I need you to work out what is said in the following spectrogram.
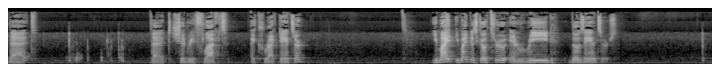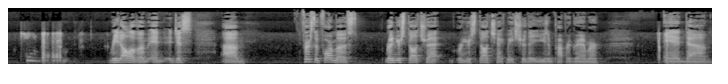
that that should reflect a correct answer. You might you might just go through and read those answers, Okay. read all of them, and just um, first and foremost run your spell check, run your spell check, make sure that you're using proper grammar, and um,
